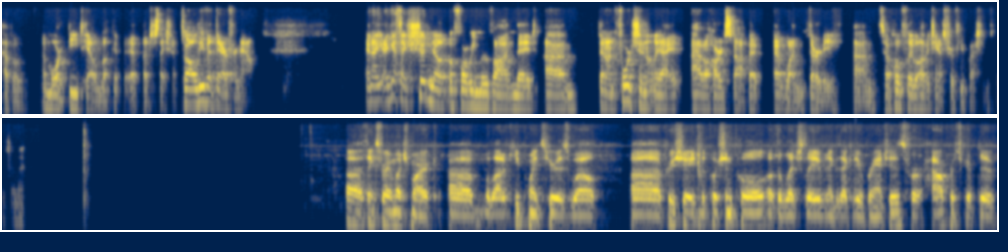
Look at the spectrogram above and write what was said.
have a, a, more detailed look at, at, legislation. So I'll leave it there for now. And I, I guess I should note before we move on that um, that unfortunately I, I, have a hard stop at, at 1.30. Um, so hopefully we'll have a chance for a few questions before that. Uh, thanks very much, Mark. Uh, a lot of key points here as well. Uh, appreciate the push and pull of the legislative and executive branches for how prescriptive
